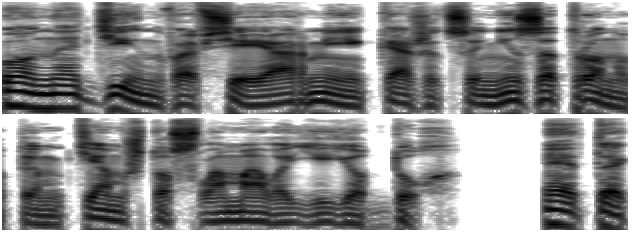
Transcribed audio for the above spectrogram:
Он один во всей армии кажется незатронутым тем, что сломало ее дух. Это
